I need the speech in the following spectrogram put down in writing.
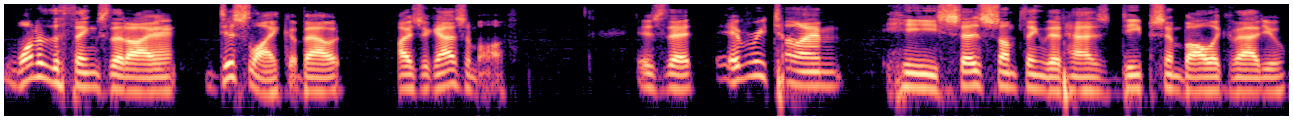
one of the things that I dislike about Isaac Asimov is that every time he says something that has deep symbolic value,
